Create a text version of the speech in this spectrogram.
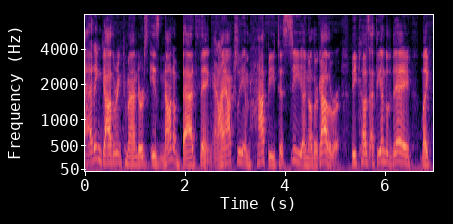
adding gathering commanders is not a bad thing. And I actually am happy to see another gatherer because at the end of the day like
